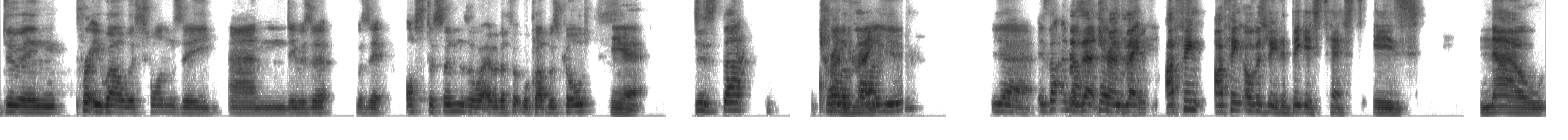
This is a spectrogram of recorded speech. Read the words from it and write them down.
doing pretty well with Swansea and he was at was it Östersunds or whatever the football club was called Yeah. Does that Translate. you? Yeah, is that enough? Does that translate? I think I think obviously the biggest test is now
